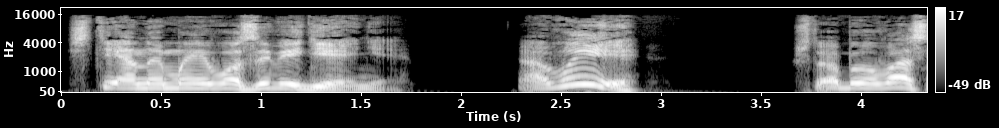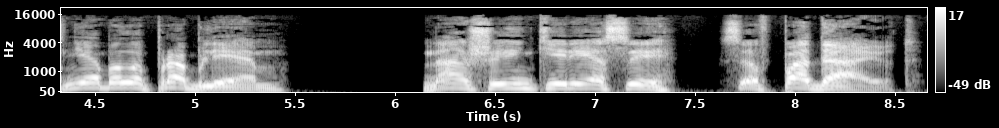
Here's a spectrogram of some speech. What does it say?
стены моего заведения. А вы, чтобы у вас не было проблем. Наши интересы совпадают».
